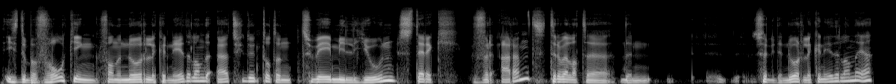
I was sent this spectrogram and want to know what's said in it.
is de bevolking van de noordelijke Nederlanden uitgedund tot een 2 miljoen, sterk verarmd. Terwijl het de, de, sorry, de noordelijke Nederlanden, ja.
